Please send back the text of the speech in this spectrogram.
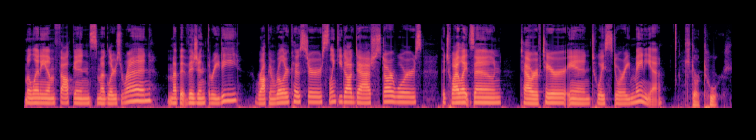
Millennium Falcon Smuggler's Run, Muppet Vision 3D, Rock and Roller Coaster, Slinky Dog Dash, Star Wars, The Twilight Zone, Tower of Terror, and Toy Story Mania. Star Tours.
